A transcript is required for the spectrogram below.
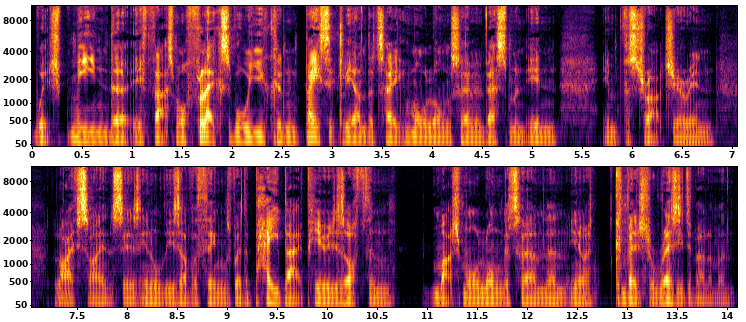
which mean that if that's more flexible, you can basically undertake more long term investment in infrastructure, in life sciences, in all these other things where the payback period is often much more longer term than you know conventional resi development.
